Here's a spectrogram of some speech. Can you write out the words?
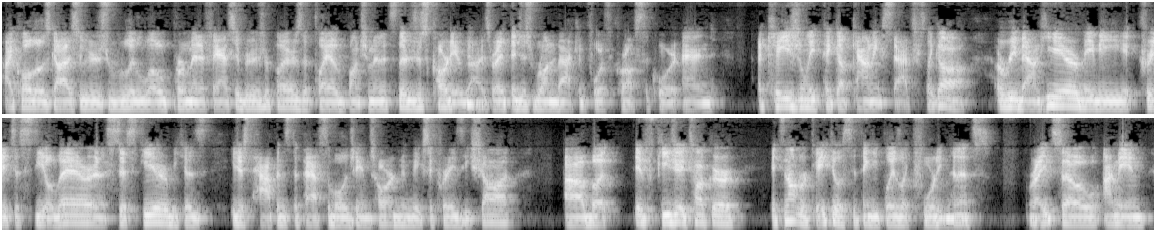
I call those guys who are just really low per minute fantasy producer players that play a bunch of minutes. They're just cardio guys, right? They just run back and forth across the court and occasionally pick up counting stats. It's like, oh, a rebound here, maybe creates a steal there, an assist here because he just happens to pass the ball to James Harden who makes a crazy shot. Uh, but if PJ Tucker, it's not ridiculous to think he plays like 40 minutes, right? So, I mean,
